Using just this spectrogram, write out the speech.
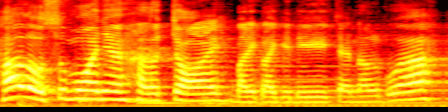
Halo semuanya, halo coy, balik lagi di channel gua.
